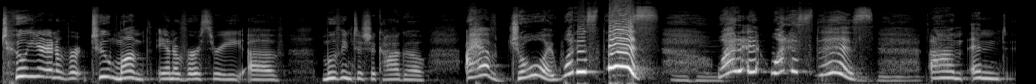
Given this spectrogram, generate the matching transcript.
two year anniver- two month anniversary of moving to Chicago. I have joy. What is this? Mm-hmm. What i- what is this? Mm-hmm. Um, and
